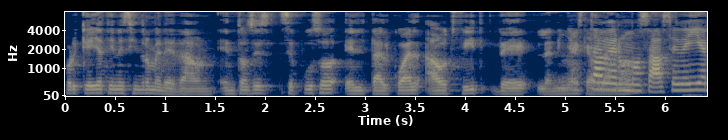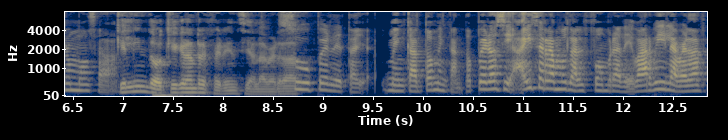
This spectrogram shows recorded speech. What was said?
porque ella tiene síndrome de Down. Entonces se puso el tal cual outfit de la niña que Estaba hablamos. hermosa, se veía hermosa. Qué lindo, qué gran referencia, la verdad. Súper detallado. Me encantó, me encantó. Pero sí, ahí cerramos la alfombra de Barbie. La verdad,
